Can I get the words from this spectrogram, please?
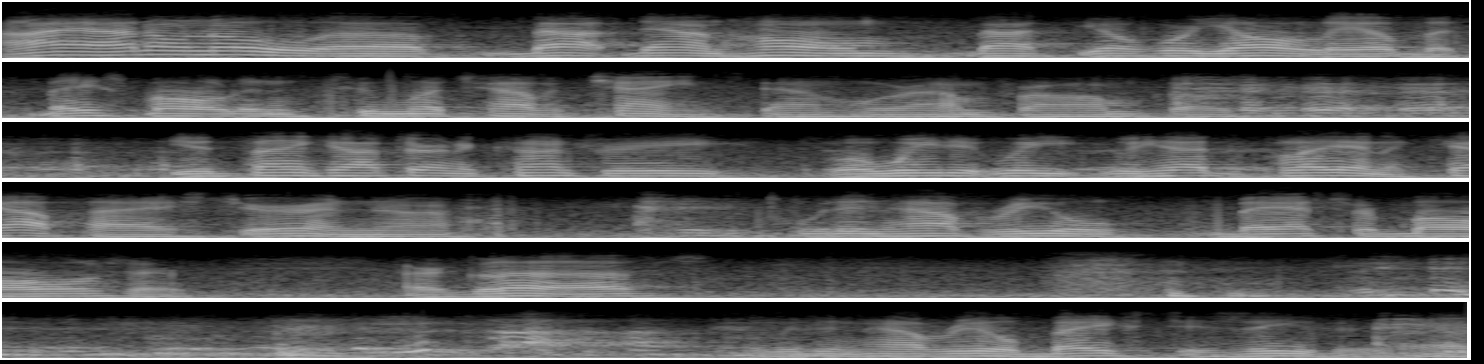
I, I don't know uh, about down home, about where y'all live, but baseball didn't too much have a change down where I'm from. 'cause you'd think out there in the country, well, we did, we we had to play in a cow pasture, and uh, we didn't have real bats or balls or or gloves. we didn't have real basties either. I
